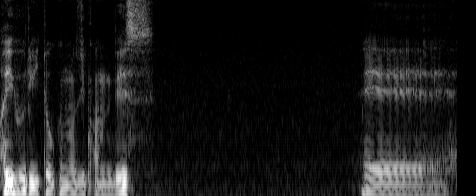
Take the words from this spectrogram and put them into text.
はい、フリートークの時間です。えー、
